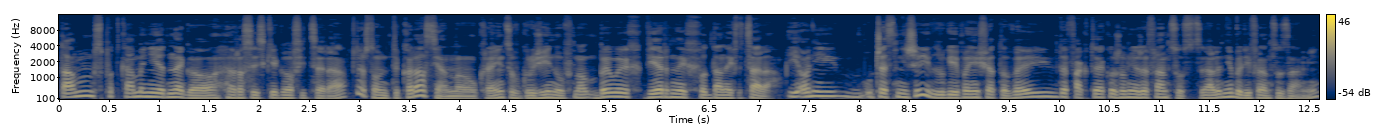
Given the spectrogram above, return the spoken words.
tam spotkamy niejednego rosyjskiego oficera, zresztą nie tylko Rosjan, no, Ukraińców, Gruzinów, no, byłych wiernych poddanych cara. I oni uczestniczyli w II wojnie światowej de facto jako żołnierze francuscy, ale nie byli Francuzami.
